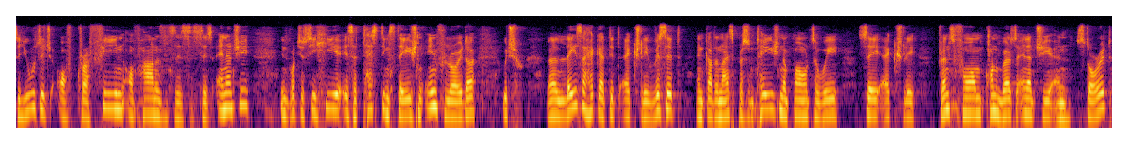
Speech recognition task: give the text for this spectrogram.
the usage of graphene of harnessing this, this energy. And what you see here is a testing station in Florida, which uh, Laser Hacker did actually visit and got a nice presentation about the way they actually transform, convert the energy and store it.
